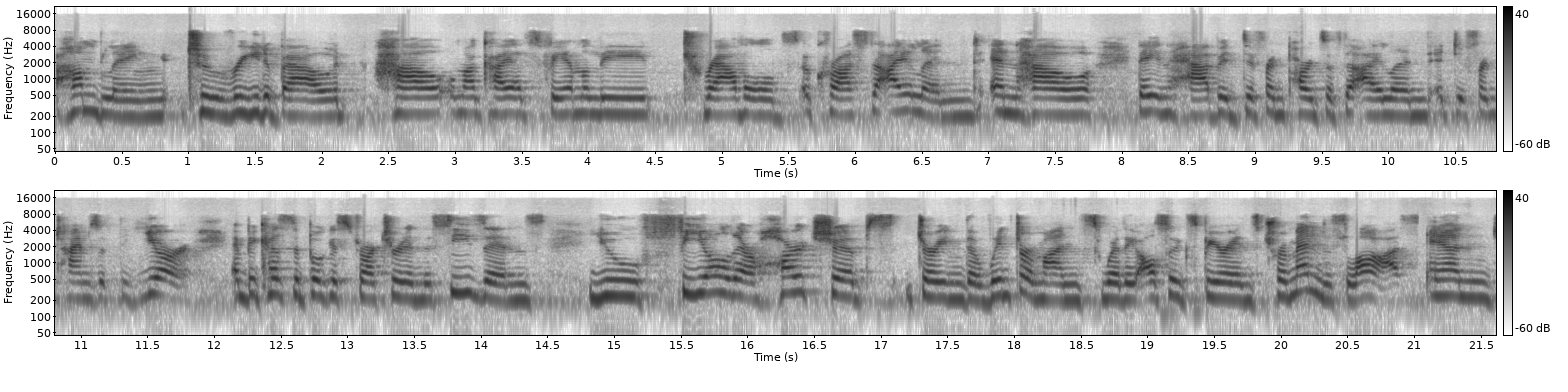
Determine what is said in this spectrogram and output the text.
humbling to read about how Omakayas' family traveled across the island and how they inhabit different parts of the island at different times of the year. And because the book is structured in the seasons, you feel their hardships during the winter months where they also experience tremendous loss. And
